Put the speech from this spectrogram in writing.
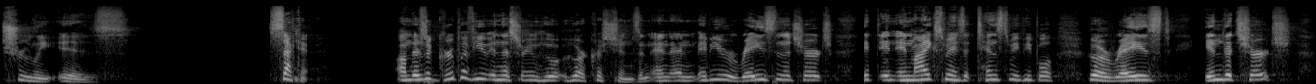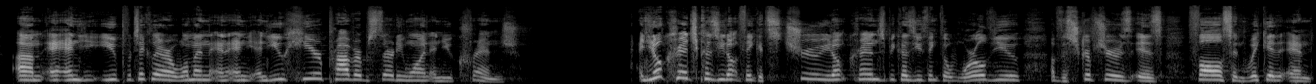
truly is? Second, um, there's a group of you in this room who, who are Christians, and, and, and maybe you were raised in the church. It, in, in, my experience, it tends to be people who are raised in the church. Um, and, and you, particularly, are a woman, and, and, and you hear Proverbs 31 and you cringe. And you don't cringe because you don't think it's true. You don't cringe because you think the worldview of the scriptures is false and wicked and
